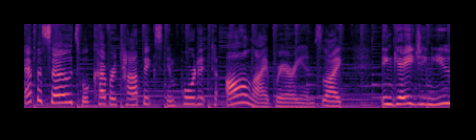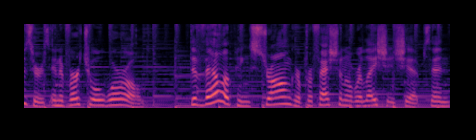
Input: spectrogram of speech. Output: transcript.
Episodes will cover topics important to all librarians, like engaging users in a virtual world, developing stronger professional relationships, and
